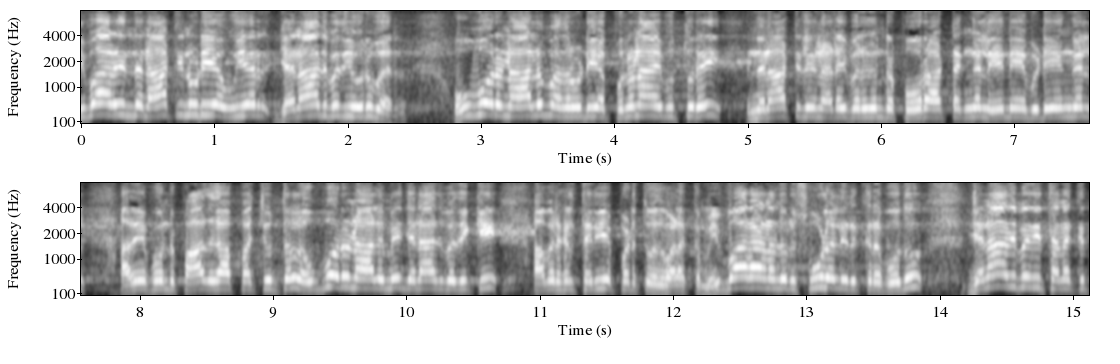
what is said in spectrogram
இவ்வாறு இந்த நாட்டினுடைய உயர் ஜனாதிபதி ஒருவர் ஒவ்வொரு நாளும் அதனுடைய புலனாய்வுத்துறை இந்த நாட்டிலே நடைபெறுகின்ற போராட்டங்கள் ஏனைய விடயங்கள் அதே போன்று பாதுகாப்பு அச்சுறுத்தல் ஒவ்வொரு நாளுமே ஜனாதிபதிக்கு அவர்கள் தெரியப்படுத்துவது வழக்கம். இவ்வாறான ஒரு சூழல் இருக்கிற போது ஜனாதிபதி தனக்கு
